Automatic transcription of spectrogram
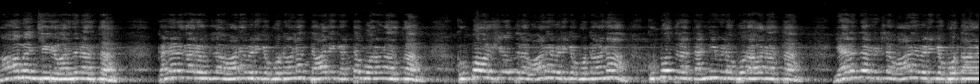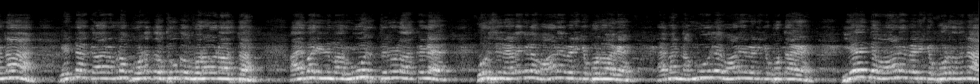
மாமஞ்சீரி வருதுன்னு அர்த்தம். கல்யாணக்கார வீட்டில் வான வேடிக்கை போட்டோம்னா தாலி கட்ட போறோம்னு அர்த்தம். விஷயத்தில் வான வேடிக்கை போட்டோம்னா கும்பத்துல தண்ணி விட போறாங்கன்னு அர்த்தம். இறந்த வீட்டில் வாழை வெடிக்க போட்டாங்கன்னா என்ன காரணம்னா புணத்தை தூக்க போறாங்கன்னு அர்த்தம். அது மாதிரி இந்த மாதிரி ஊர் திருவிழாக்கள் ஒரு சில இடத்துல வான வேடிக்கை போடுவாங்க. அது மாதிரி நம்ம ஊர்ல வாழை வேடிக்கை போட்டாங்க. ஏன் இந்த வாழை வெடிக்க போடுறதுன்னா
